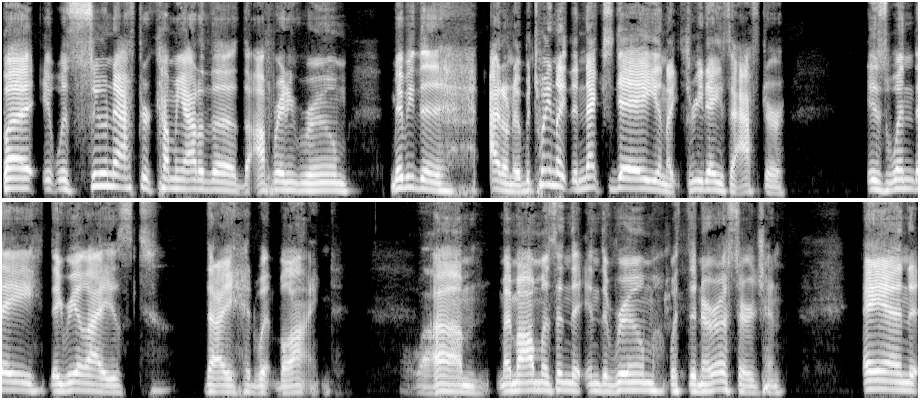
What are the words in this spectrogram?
but it was soon after coming out of the the operating room, maybe the I don't know, between like the next day and like 3 days after is when they they realized that I had went blind. Wow. Um my mom was in the in the room with the neurosurgeon and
